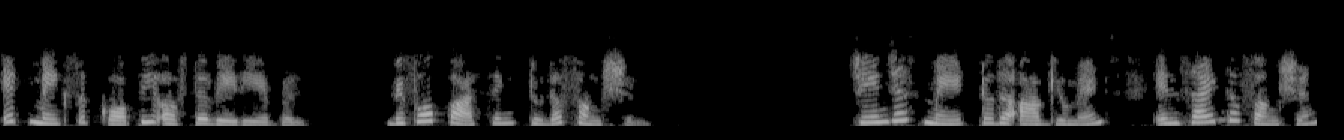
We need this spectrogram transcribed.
it makes a copy of the variable before passing to the function. Changes made to the arguments inside the function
